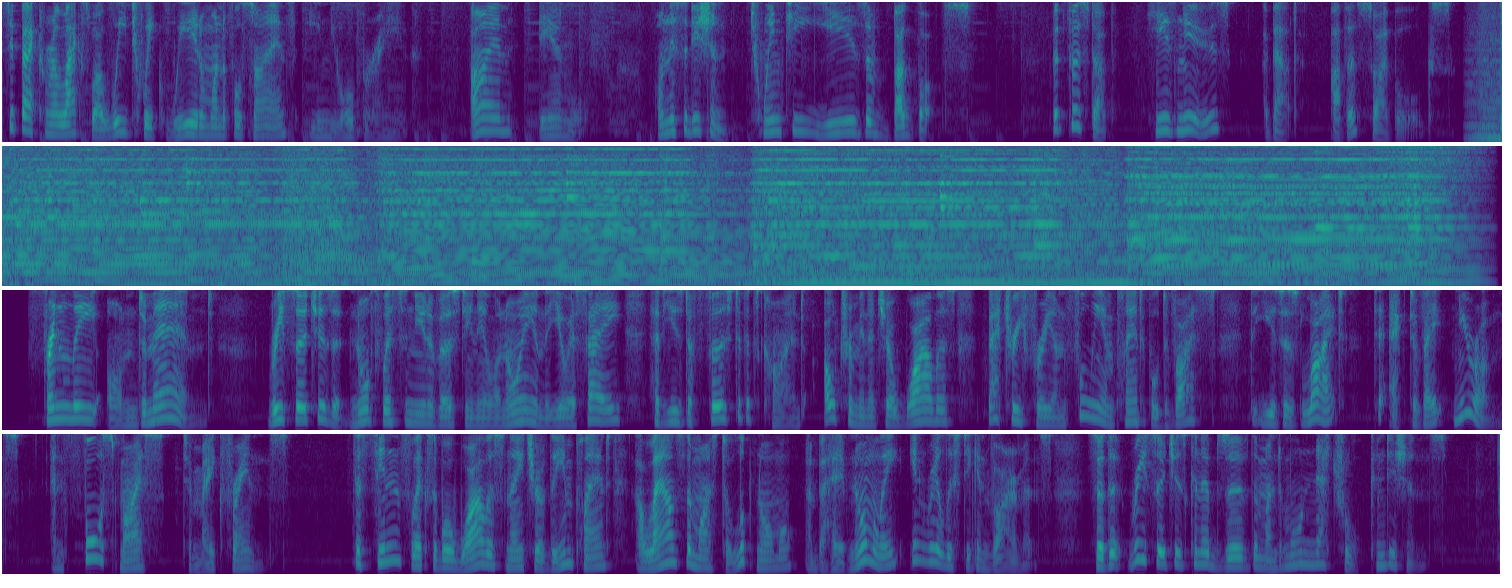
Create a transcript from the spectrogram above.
Sit back and relax while we tweak weird and wonderful science in your brain. I'm Ian Wolfe. On this edition, 20 years of bug bots. But first up, here's news about other cyborgs. Friendly on demand. Researchers at Northwestern University in Illinois in the USA have used a first of its kind ultra miniature wireless, battery free, and fully implantable device that uses light to activate neurons and force mice to make friends. The thin, flexible, wireless nature of the implant allows the mice to look normal and behave normally in realistic environments, so that researchers can observe them under more natural conditions.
